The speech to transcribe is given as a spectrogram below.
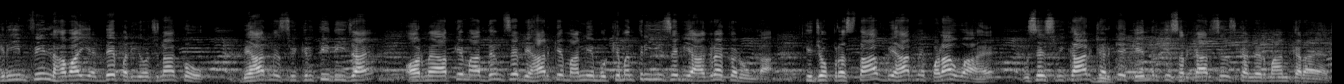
ग्रीनफील्ड हवाई अड्डे परियोजना को बिहार में स्वीकृति दी जाए और मैं आपके माध्यम से बिहार के माननीय मुख्यमंत्री जी से भी आग्रह करूँगा कि जो प्रस्ताव बिहार में पड़ा हुआ है उसे स्वीकार करके केंद्र की सरकार से उसका निर्माण कराया जाए।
